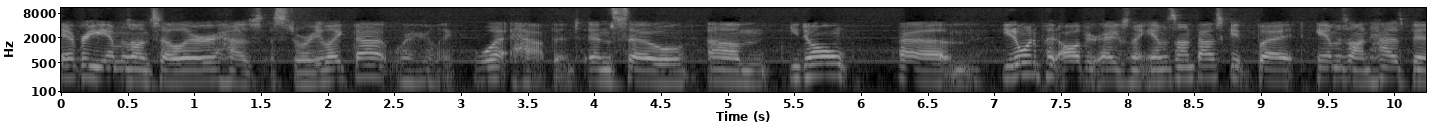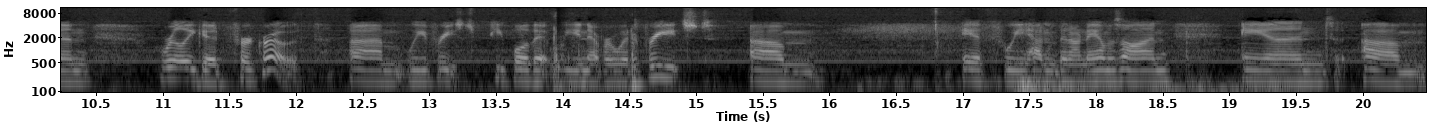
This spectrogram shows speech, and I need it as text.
every amazon seller has a story like that where you're like what happened? And so um, you don't um, you don't want to put all of your eggs in the amazon basket but amazon has been really good for growth um, we've reached people that we never would have reached um, if we hadn't been on amazon and um,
